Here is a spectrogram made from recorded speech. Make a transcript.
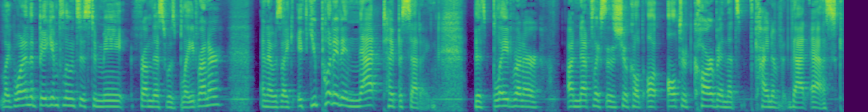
like one of the big influences to me from this was Blade Runner. And I was like, if you put it in that type of setting, this Blade Runner on Netflix. There's a show called Altered Carbon that's kind of that esque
